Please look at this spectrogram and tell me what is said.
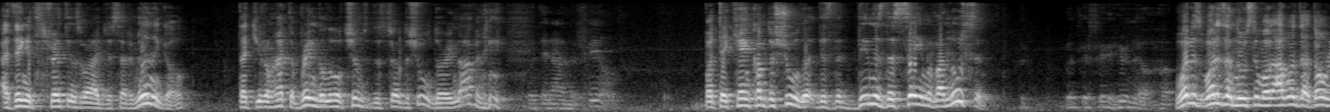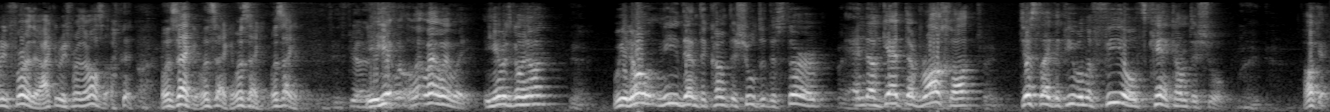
I think it strengthens what I just said a minute ago, that you don't have to bring the little children to disturb the shul during davening. But they're not in the field. But they can't come to shul. The, this, the din is the same of anusim. But they say here now. huh? What is what is anusim? Well, I want that. Don't read further. I can read further also. one second. One second. One second. One second. It's- it's beyond- You hear, wait, wait, wait. You hear what's going on? We don't need them to come to shul to disturb, and they'll get their bracha, just like the people in the fields can't come to shul. Okay.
